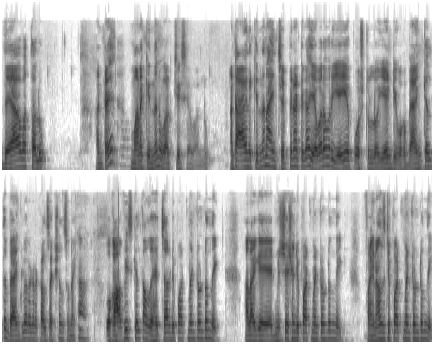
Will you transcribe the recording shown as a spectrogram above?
దేవతలు అంటే మన కిందన వర్క్ చేసేవాళ్ళు. అంటే ఆయన కిందన ఆయన చెప్పినట్టుగా ఎవరెవరు ఏ ఏ పోస్టుల్లో ఏంటి ఒక బ్యాంక్కి వెళ్తే బ్యాంకులో రకరకాల సెక్షన్స్ ఉన్నాయి. ఒక ఆఫీస్కి వెళ్తే అందులో హెచ్ఆర్ డిపార్ట్మెంట్ ఉంటుంది అలాగే అడ్మినిస్ట్రేషన్ డిపార్ట్మెంట్ ఉంటుంది ఫైనాన్స్ డిపార్ట్మెంట్ ఉంటుంది.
